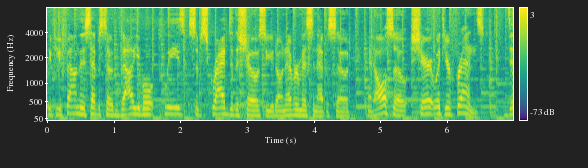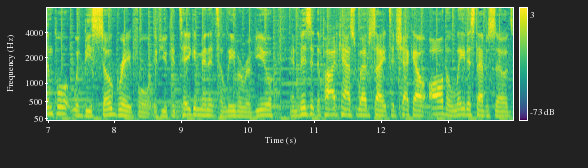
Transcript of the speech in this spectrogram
If you found this episode valuable, please subscribe to the show so you don't ever miss an episode and also share it with your friends. Dimple would be so grateful if you could take a minute to leave a review and visit the podcast website to check out all the latest episodes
